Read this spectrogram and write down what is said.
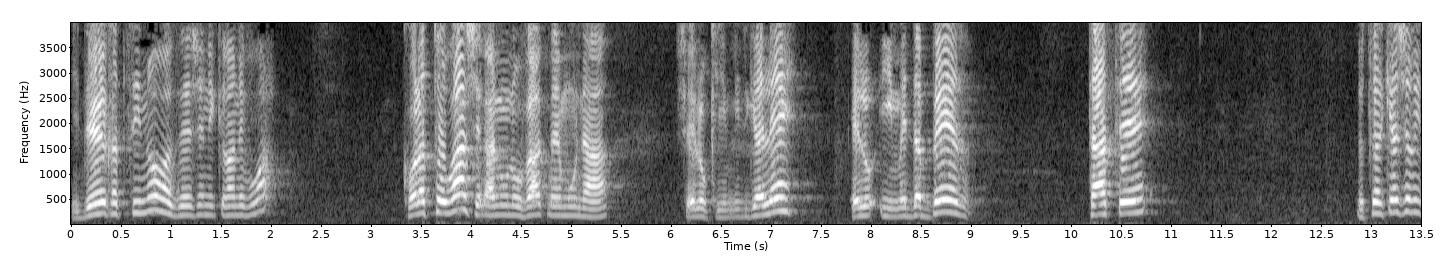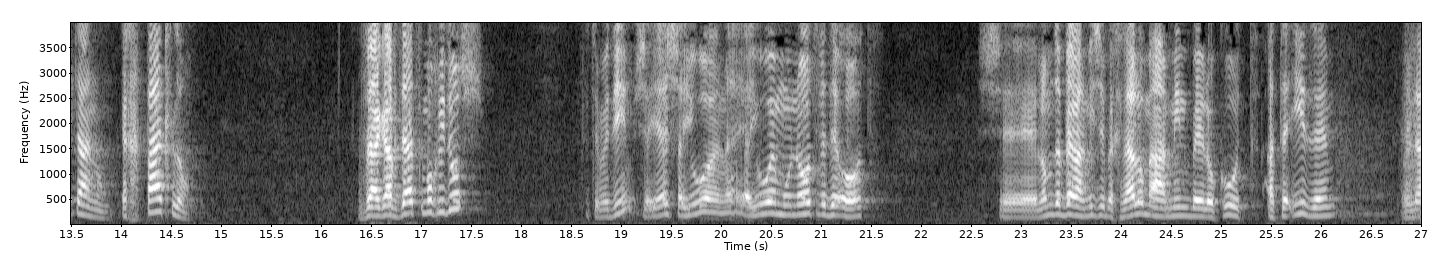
היא דרך הצינור הזה שנקרא נבואה. כל התורה שלנו נובעת מאמונה שאלוקים מתגלה, אלוהים מדבר. תתה יוצר קשר איתנו, אכפת לו. ואגב, זה עצמו חידוש. אתם יודעים שיש, היו, היו אמונות ודעות, שלא מדבר על מי שבכלל לא מאמין באלוקות, אתאיזם, אלא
